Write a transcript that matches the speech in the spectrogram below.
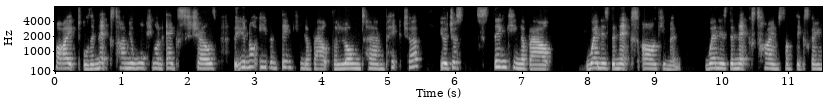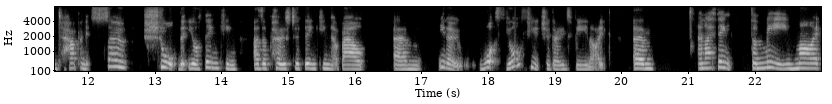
fight or the next time you're walking on eggshells that you're not even thinking about the long-term picture. You're just thinking about when is the next argument when is the next time something's going to happen. It's so short that you're thinking as opposed to thinking about um, you know what's your future going to be like? Um, and i think for me, my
